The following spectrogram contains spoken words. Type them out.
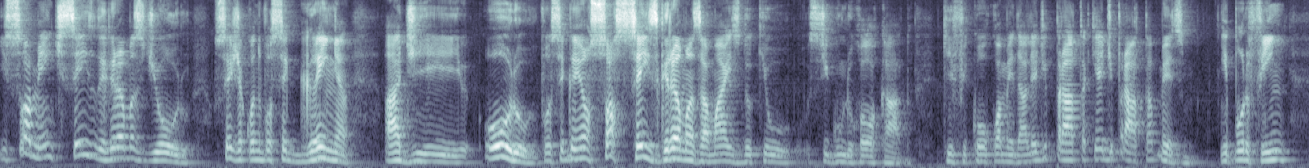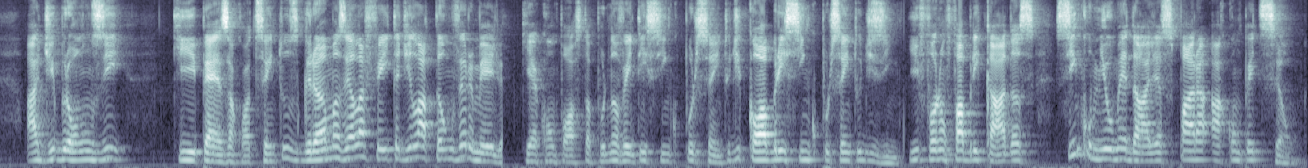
e somente 6 gramas de ouro. Ou seja, quando você ganha a de ouro, você ganhou só 6 gramas a mais do que o segundo colocado, que ficou com a medalha de prata, que é de prata mesmo. E por fim, a de bronze que pesa 400 gramas, ela é feita de latão vermelho, que é composta por 95% de cobre e 5% de zinco. E foram fabricadas 5 mil medalhas para a competição.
